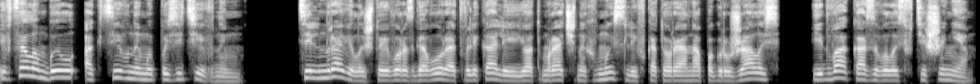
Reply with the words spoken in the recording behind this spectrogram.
и в целом был активным и позитивным. Тиль нравилось, что его разговоры отвлекали ее от мрачных мыслей, в которые она погружалась, едва оказывалась в тишине.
